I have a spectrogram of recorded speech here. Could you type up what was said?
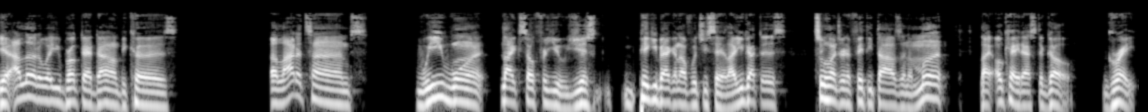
Yeah, I love the way you broke that down because a lot of times we want, like, so for you, just piggybacking off what you said, like you got this 250,000 a month. Like, okay, that's the goal. Great.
